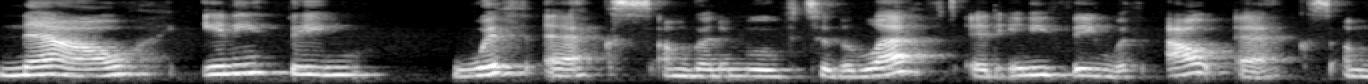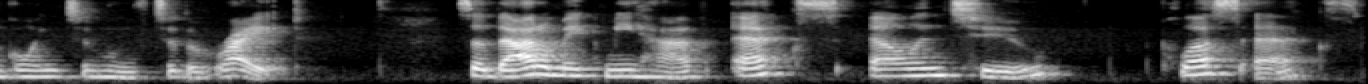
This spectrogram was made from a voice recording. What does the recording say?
Now anything with x, I'm going to move to the left, and anything without x, I'm going to move to the right. So that'll make me have x ln 2 plus x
